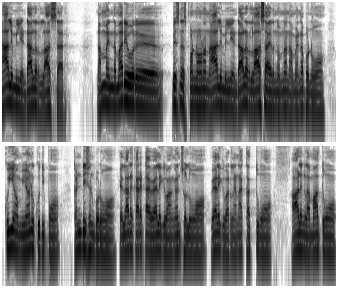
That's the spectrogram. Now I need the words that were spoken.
நாலு மில்லியன் டாலர் லாஸ் சார் நம்ம இந்த மாதிரி ஒரு பிஸ்னஸ் பண்ணோன்னா நாலு மில்லியன் டாலர் லாஸ் ஆயிருந்தோம்னா நம்ம என்ன பண்ணுவோம்? குய்யாமையான்னு குதிப்போம். கண்டிஷன் போடுவோம். எல்லாரும் கரெக்டாக வேலைக்கு வாங்கன்னு சொல்லுவோம். வேலைக்கு வரலைன்னா கத்துவோம். ஆளுங்களை மாற்றுவோம்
